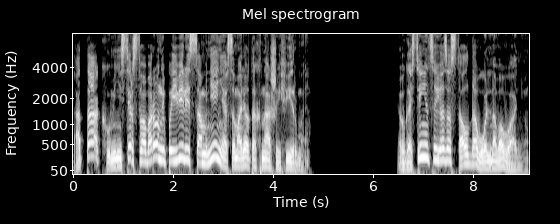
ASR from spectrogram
А так, у Министерства обороны появились сомнения в самолетах нашей фирмы. В гостинице я застал довольного Ваню.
